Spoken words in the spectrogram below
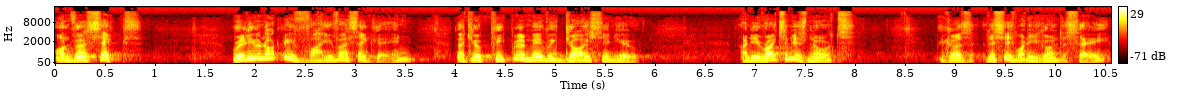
on verse 6. Will you not revive us again, that your people may rejoice in you? And he writes in his notes, because this is what he's going to say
